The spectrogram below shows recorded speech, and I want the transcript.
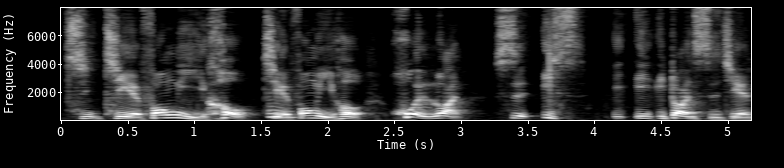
解解封以后，解封以后混乱是一时一一一段时间，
